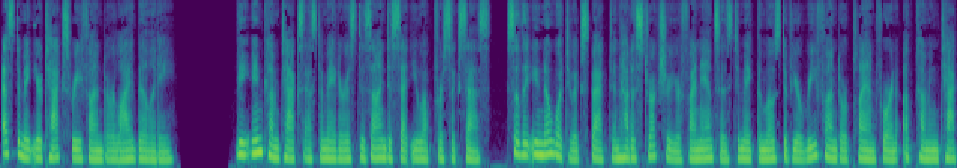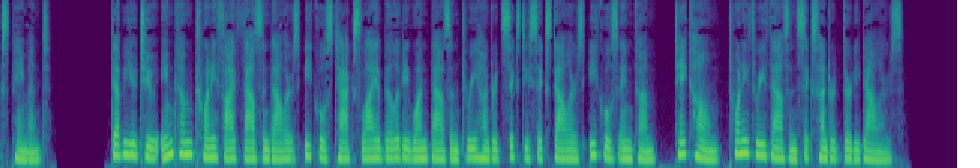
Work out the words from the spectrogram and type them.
Estimate your tax refund or liability. The income tax estimator is designed to set you up for success, so that you know what to expect and how to structure your finances to make the most of your refund or plan for an upcoming tax payment. W 2 income $25,000 equals tax liability $1,366 equals income, take home $23,630.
